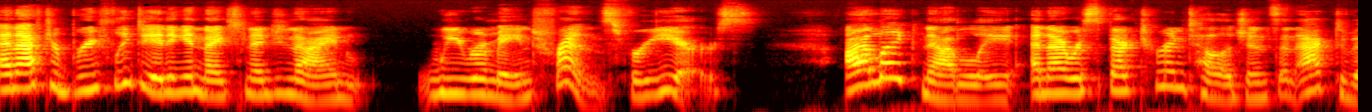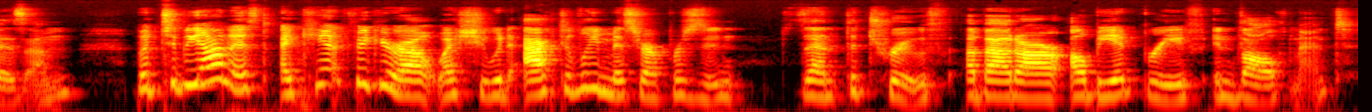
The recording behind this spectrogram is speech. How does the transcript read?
And after briefly dating in 1999, we remained friends for years. I like Natalie and I respect her intelligence and activism, but to be honest, I can't figure out why she would actively misrepresent the truth about our albeit brief involvement.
